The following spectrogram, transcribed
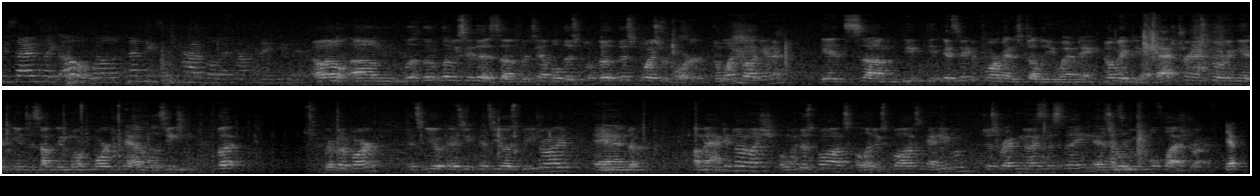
Because I was like, oh, well, if nothing's compatible, then how can I do this? Oh, Well, um, let, let- let me say this, uh, for example, this, uh, this voice recorder, the one bug in it, it's, um, it- its native format is WMA, no big deal. That's transcoding it into something more, more compatible is easy. But, rip it apart, it's, U- it's, U- it's a USB drive, and a Macintosh, a Windows box, a Linux box, any of them, just recognize this thing As a- removable flash drive. Yep.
